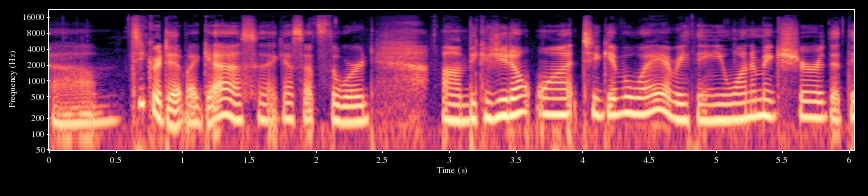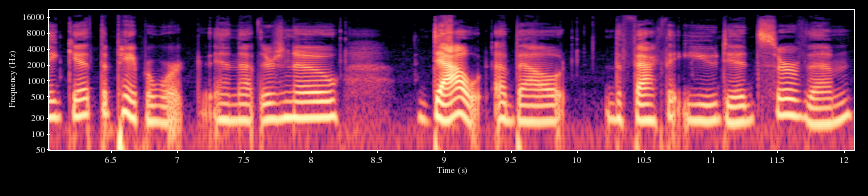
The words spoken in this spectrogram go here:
um, secretive, I guess. I guess that's the word, um, because you don't want to give away everything. You want to make sure that they get the paperwork and that there's no doubt about the fact that you did serve them,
